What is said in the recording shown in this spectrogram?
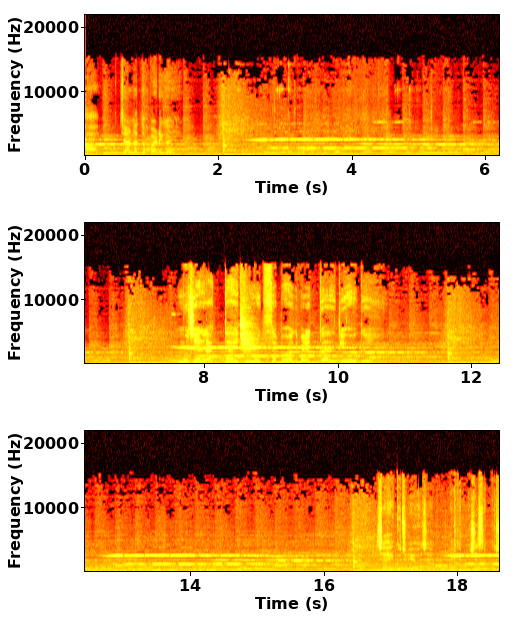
हाँ जाना तो पड़ेगा ही। मुझे लगता है कि मुझसे बहुत बड़ी गलती हो गई। चाहे कुछ भी हो जाए लेकिन मुझे सब कुछ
